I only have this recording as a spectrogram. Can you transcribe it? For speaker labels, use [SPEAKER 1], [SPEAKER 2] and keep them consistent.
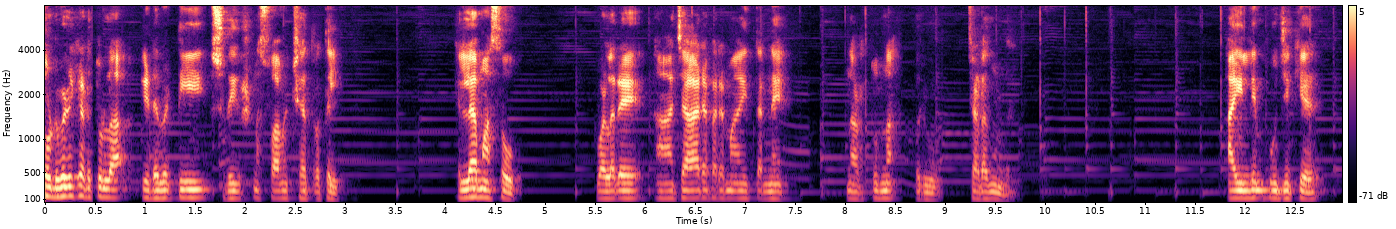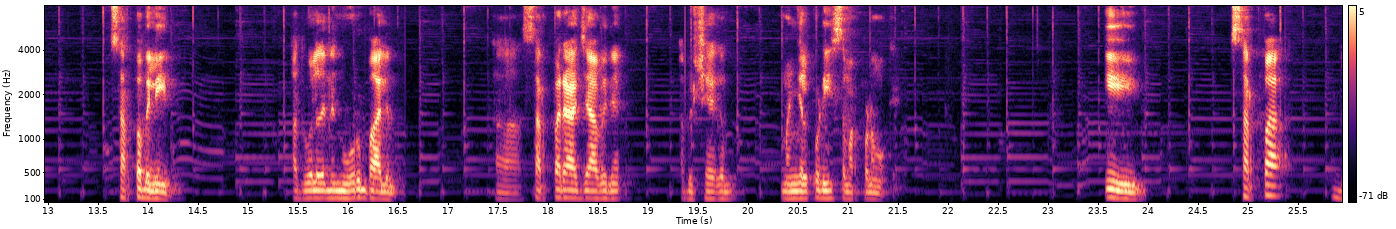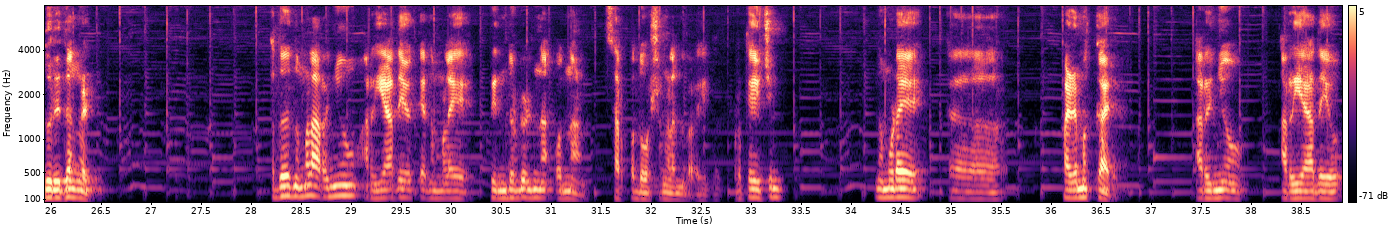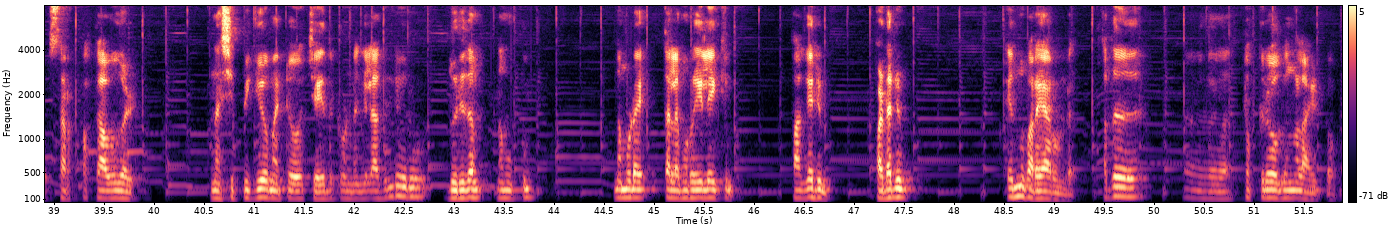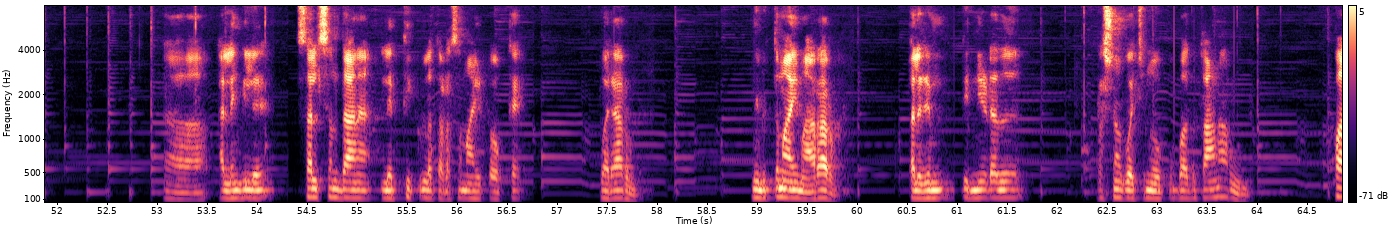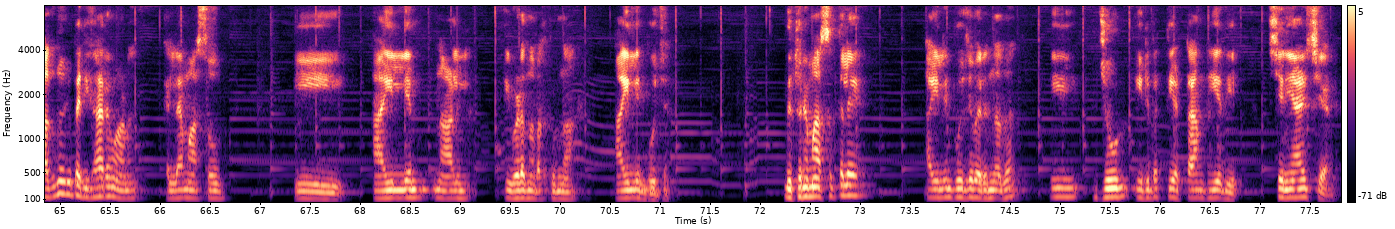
[SPEAKER 1] തൊടുപുഴയ്ക്കടുത്തുള്ള ഇടവെട്ടി ശ്രീകൃഷ്ണസ്വാമി ക്ഷേത്രത്തിൽ എല്ലാ മാസവും വളരെ ആചാരപരമായി തന്നെ നടത്തുന്ന ഒരു ചടങ്ങുണ്ട്. ഐല്യം പൂജയ്ക്ക് സർപ്പബലിയും അതുപോലെ തന്നെ നൂറും പാലും സർപ്പരാജാവിന് അഭിഷേകം മഞ്ഞൾപ്പൊടി സമർപ്പണമൊക്കെ. ഈ സർപ്പ ദുരിതങ്ങൾ അത് നമ്മൾ അറിഞ്ഞോ അറിയാതെയൊക്കെ നമ്മളെ പിന്തുടരുന്ന ഒന്നാണ് സർപ്പദോഷങ്ങൾ എന്ന് പറയുന്നത്. പ്രത്യേകിച്ചും നമ്മുടെ പഴമക്കാർ അറിഞ്ഞോ അറിയാതെയോ സർപ്പക്കാവുകൾ നശിപ്പിക്കുകയോ മറ്റോ ചെയ്തിട്ടുണ്ടെങ്കിൽ അതിന്റെ ഒരു ദുരിതം നമുക്കും നമ്മുടെ തലമുറയിലേക്കും പകരും പടരും എന്ന് പറയാറുണ്ട്. അത് ത്വക്ക് രോഗങ്ങളായിട്ടോ അല്ലെങ്കിൽ സൽസന്താന ലബ്ധിക്കുള്ള തടസ്സമായിട്ടോ ഒക്കെ വരാറുണ്ട്. നിമിത്തമായി മാറാറുണ്ട്. പലരും പിന്നീട് അത് പ്രശ്നമൊക്കെ വെച്ച് നോക്കുമ്പോൾ അത് കാണാറുമുണ്ട്. അപ്പോൾ അതിനൊരു പരിഹാരമാണ് എല്ലാ മാസവും ഈ ആയില്യം നാളിൽ ഇവിടെ നടക്കുന്ന ആയില്യം പൂജ. മിഥുന മാസത്തിലെ ആയില്യം പൂജ വരുന്നത് ഈ ജൂൺ ഇരുപത്തി എട്ടാം തീയതി ശനിയാഴ്ചയാണ്.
